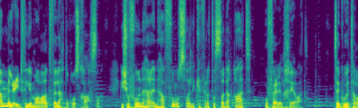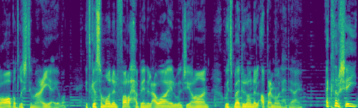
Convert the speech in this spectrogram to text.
أما العيد في الإمارات فله طقوس خاصة. يشوفونها أنها فرصة لكثرة الصداقات وفعل الخيرات. تقوية الروابط الاجتماعية أيضا. يتقسمون الفرحة بين العوائل والجيران ويتبادلون الأطعمة والهدايا. أكثر شيء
